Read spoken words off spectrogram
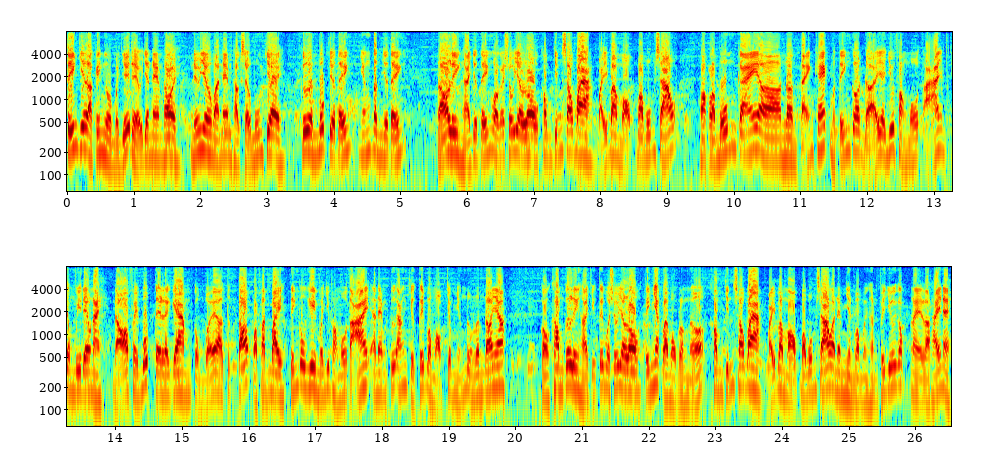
tiến chỉ là cái người mà giới thiệu cho anh em thôi. Nếu như mà anh em thật sự muốn chơi cứ inbox cho tiến nhắn tin cho tiến. Đó liên hệ cho tiến qua cái số zalo 0963 731 346 hoặc là bốn cái uh, nền tảng khác mà tiến có để ở dưới phần mô tả trong video này. Đó facebook telegram cùng với uh, tiktok và fanpage. Tiến có ghi ở dưới phần mô tả ấy. anh em cứ ấn trực tiếp vào một trong những đường link đó nhé còn không cứ liên hệ trực tiếp vào số zalo. Tiến nhắc lại một lần nữa 0963 731 346 anh em nhìn vào màn hình phía dưới góc này là thấy này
